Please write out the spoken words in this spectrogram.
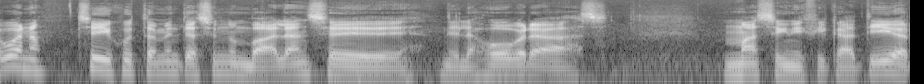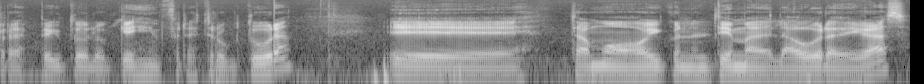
bueno, sí, justamente haciendo un balance de, las obras más significativas respecto a lo que es infraestructura. Eh, estamos hoy con el tema de la obra de gas,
